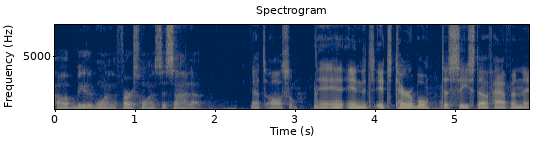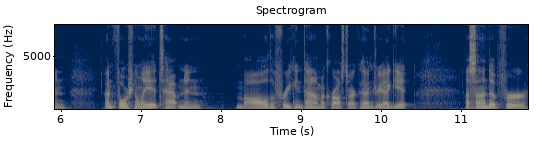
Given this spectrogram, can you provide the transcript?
I'll be one of the first ones to sign up. That's awesome, and, and it's it's terrible to see stuff happen, and unfortunately, it's happening all the freaking time across our country. I get, I signed up for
